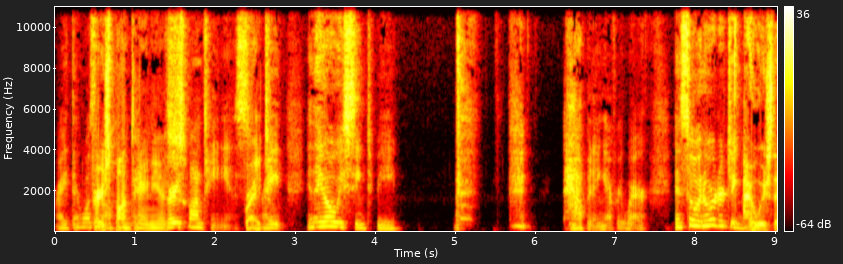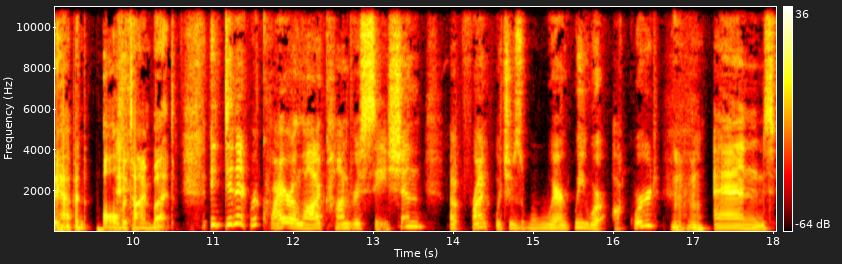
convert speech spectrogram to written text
right? There wasn't Very spontaneous. very spontaneous, Right. Right, and they always seem to be happening everywhere. And so, in order to I wish they happened all the time, but it didn't require a lot of conversation up front, which is where we were awkward. Mhm. And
